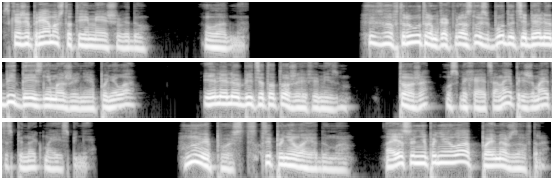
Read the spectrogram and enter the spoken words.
«Скажи прямо, что ты имеешь в виду». «Ладно. Завтра утром, как проснусь, буду тебя любить до изнеможения, поняла? Или любить — это тоже эфемизм? Тоже, усмехается она и прижимается спиной к моей спине. Ну и пусть, ты поняла, я думаю. А если не поняла, поймешь завтра.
